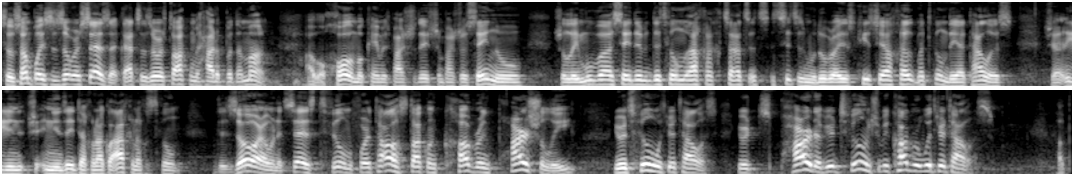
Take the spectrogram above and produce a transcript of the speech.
So some places Zohar says that. That's the Zohar is talking about how to put them on. The talis Zohar when it says tefillin before talis, talking about covering partially your tefillin with your talis. Your part of your tefillin should be covered with your talus. That's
